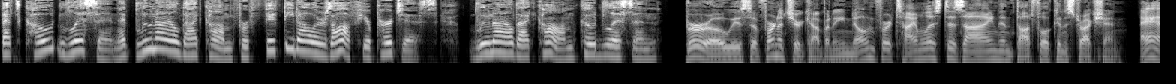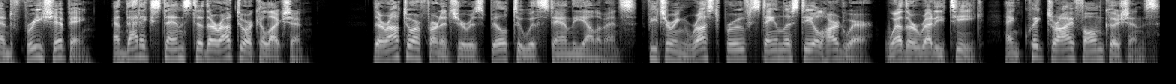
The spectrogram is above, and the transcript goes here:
That's code LISTEN at Bluenile.com for $50 off your purchase. Bluenile.com code LISTEN. Burrow is a furniture company known for timeless design and thoughtful construction and free shipping, and that extends to their outdoor collection. Their outdoor furniture is built to withstand the elements, featuring rust-proof stainless steel hardware, weather-ready teak, and quick-dry foam cushions.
